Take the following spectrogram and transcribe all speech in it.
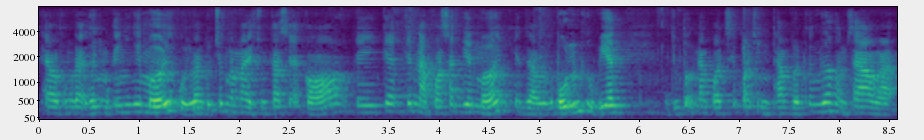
theo thông lệ thôi nhưng mà cái những cái mới của ủy ban tổ chức năm nay chúng ta sẽ có cái kết, kết nạp quan sát viên mới hiện giờ có bốn ứng cử viên chúng tôi đang có quá trình tham vấn các nước làm sao mà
